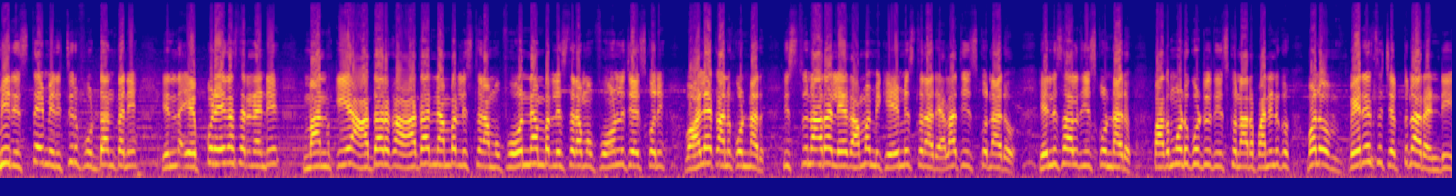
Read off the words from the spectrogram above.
మీరు ఇస్తే మీరు ఇచ్చిన ఫుడ్ అంతని ఎప్పుడైనా సరేనండి మనకి ఆధార్ ఆధార్ నెంబర్లు ఇస్తున్నాము ఫోన్ నెంబర్లు ఇస్తున్నాము ఫోన్లు చేసుకొని వాళ్ళే కనుక్కుంటున్నారు. ఇస్తున్నారా లేదా? అమ్మ మీకు ఏమి ఇస్తున్నారు? ఎలా తీసుకున్నారు? ఎన్నిసార్లు తీసుకుంటున్నారు పదమూడు గుడ్లు తీసుకున్నారు? పన్నెండు వాళ్ళు పేరెంట్స్ చెప్తున్నారండి.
